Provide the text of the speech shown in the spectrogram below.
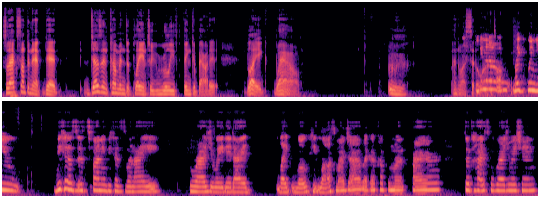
So that's something that that doesn't come into play until you really think about it. Like, wow. Ugh. I know I said a you lot. know, like when you, because it's funny because when I graduated, I had like low key lost my job like a couple months prior to high school graduation.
